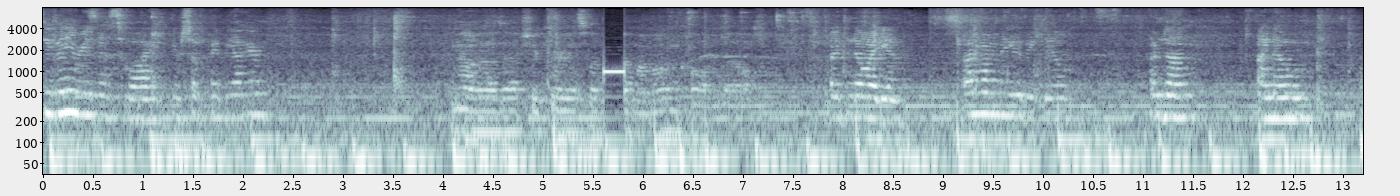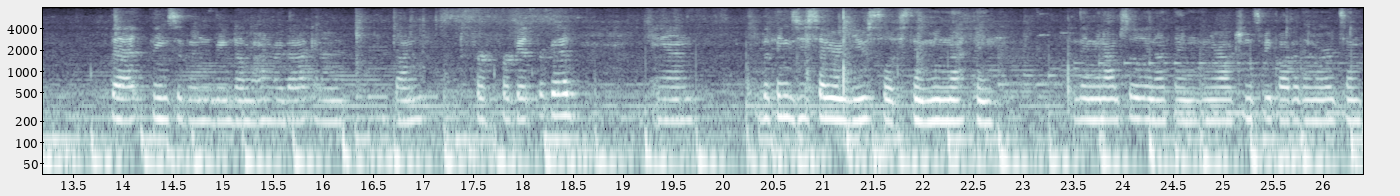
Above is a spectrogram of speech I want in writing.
Do you have any reason as to why your stuff might be out here? No, I was actually curious what the my mom called about. I have no idea. I don't want to make it a big deal. I'm done. I know that things have been being done behind my back, and I'm done for, for good, for good. And the things you say are useless. They mean nothing. They mean absolutely nothing, and your actions speak louder than words. And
